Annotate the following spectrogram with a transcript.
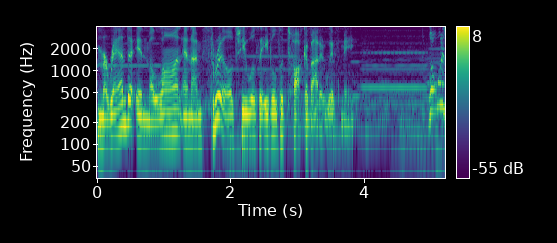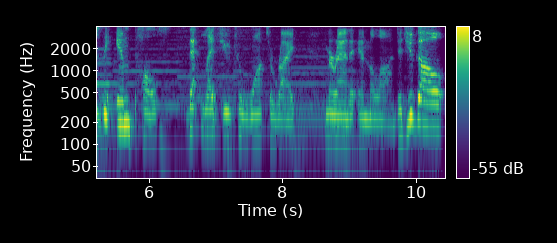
Miranda in Milan, and I'm thrilled she was able to talk about it with me. What was the impulse that led you to want to write Miranda in Milan? Did you go,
